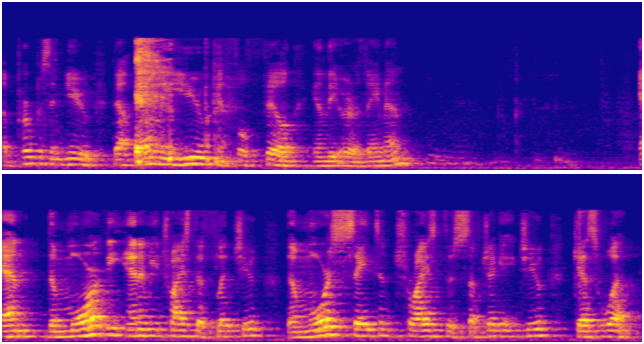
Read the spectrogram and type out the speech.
a purpose in you that only you can fulfill in the earth. Amen? And the more the enemy tries to afflict you, the more Satan tries to subjugate you, guess what?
